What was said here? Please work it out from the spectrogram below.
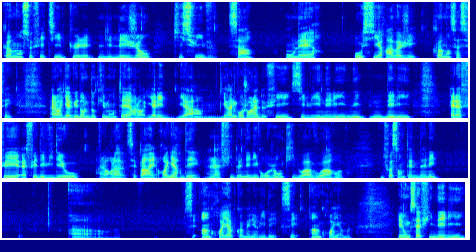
comment se fait-il que les gens qui suivent ça ont l'air aussi ravagés? Comment ça se fait? Alors il y avait dans le documentaire, alors il y a, a Irène Grosjean, a deux filles, Sylvie et Nelly. Nelly, elle a fait des vidéos. Alors là, c'est pareil. Regardez la fille de Nelly Grosjean qui doit avoir euh, une soixantaine d'années. Euh, c'est incroyable comme elle est ridée. C'est incroyable. Et donc sa fille Nelly,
